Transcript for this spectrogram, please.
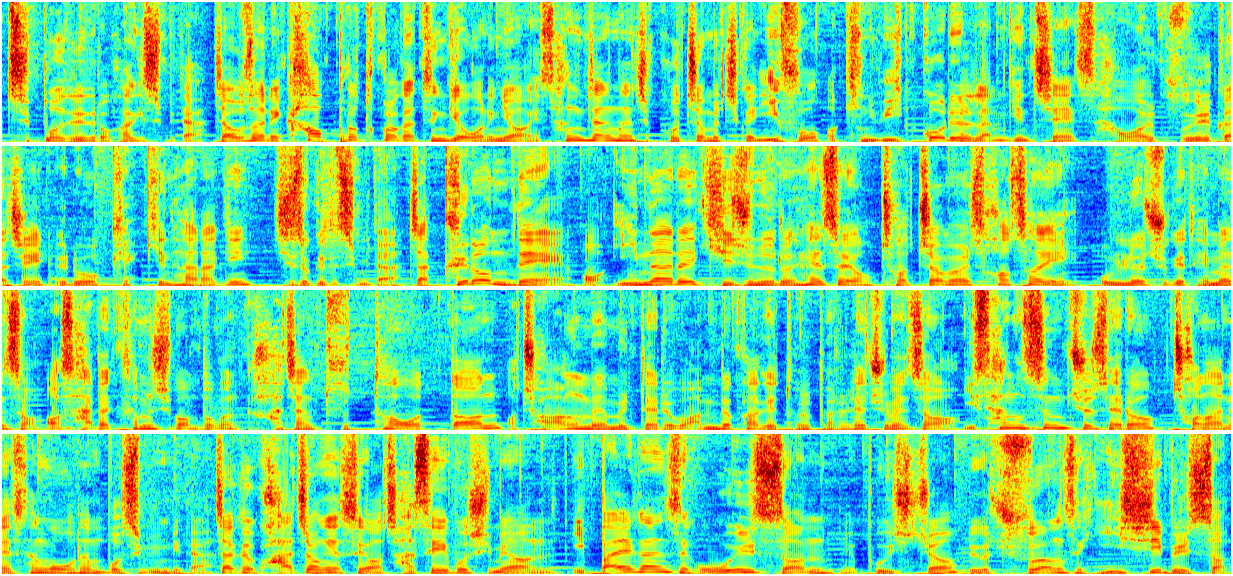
짚어드리도록 하겠습니다. 자, 우선 이 카오 프로토콜 같은 경우는요. 상장 당시 고점을 찍은 이후 어, 긴 윗꼬리를 남긴 채 4월 9일까지 이렇게 긴 하락이 지속이 됐습니다. 자, 그런데 어, 이날을 기준으로 해서요. 저점을 서서히 올려주게 되면서 어, 430원 부근 가장 두터웠던 어, 저항 매물대를 완벽하게 돌파를 해주면서 이 상승 추세로 전환에 성공을 한 모습입니다. 자, 그 과정 에서요. 자세히 보시면 이 빨간색 5일선 보이시죠? 그리고 주황색 21선,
